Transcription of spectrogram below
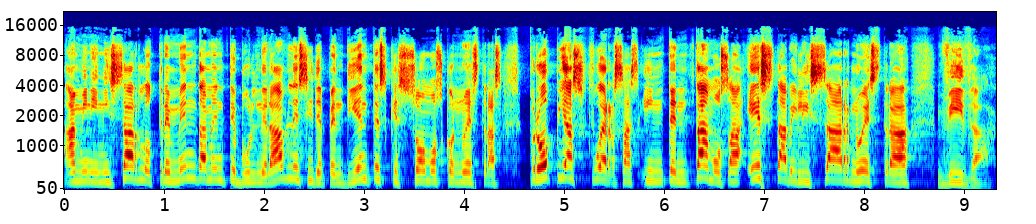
a minimizar lo tremendamente vulnerables y dependientes que somos con nuestras propias fuerzas, intentamos a estabilizar nuestra vida.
